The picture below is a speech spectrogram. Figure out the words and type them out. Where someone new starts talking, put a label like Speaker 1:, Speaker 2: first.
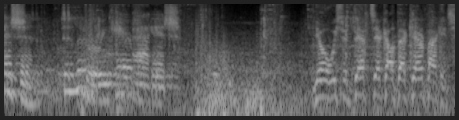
Speaker 1: Attention, delivering care package.
Speaker 2: Yo, we should def check out that care package.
